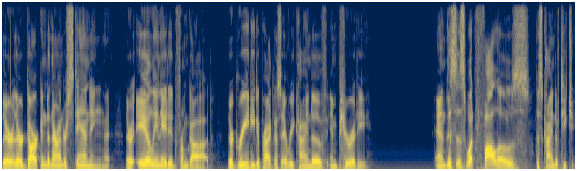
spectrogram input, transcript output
They're, they're darkened in their understanding. They're alienated from God. They're greedy to practice every kind of impurity. And this is what follows this kind of teaching.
